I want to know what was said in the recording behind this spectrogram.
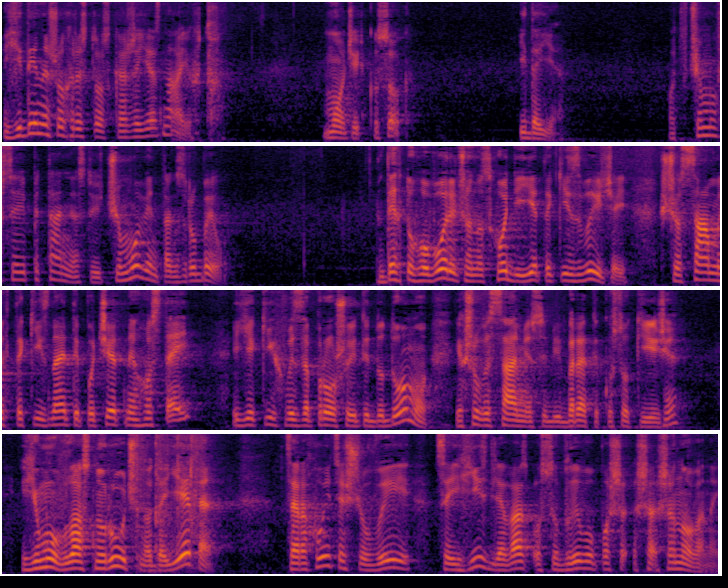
Єдине, що Христос каже, я знаю хто. Мочить кусок і дає. От в чому все і питання стоїть? Чому він так зробив? Дехто говорить, що на Сході є такий звичай, що самих таких, знаєте, почетних гостей, яких ви запрошуєте додому, якщо ви самі собі берете кусок їжі, йому власноручно даєте, це рахується, що ви цей гість для вас особливо пошанований.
